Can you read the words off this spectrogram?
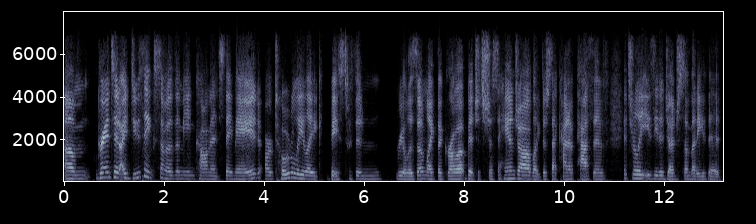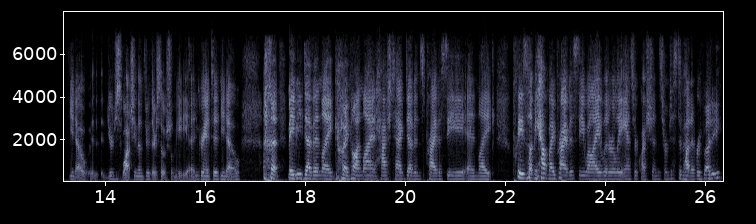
Um, granted, I do think some of the mean comments they made are totally like based within realism, like the grow up bitch, it's just a hand job, like just that kind of passive. It's really easy to judge somebody that, you know, you're just watching them through their social media. And granted, you know, maybe Devin like going online, hashtag Devin's privacy, and like, please let me have my privacy while I literally answer questions from just about everybody.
